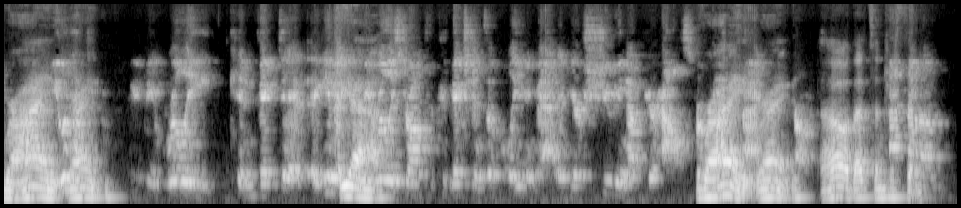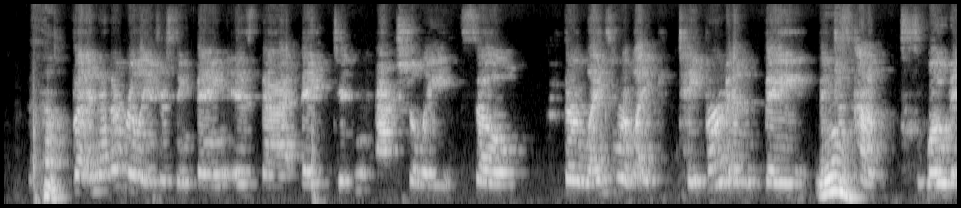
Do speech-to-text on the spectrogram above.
Right, You have right. You'd be really convicted. You know, you'd Yeah. be really strong for convictions of believing that if you're shooting up your house from Right, right. Oh, that's interesting. Um, Huh. But another really interesting thing is that they didn't actually. So their legs were like tapered, and they they just kind of floated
